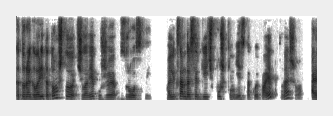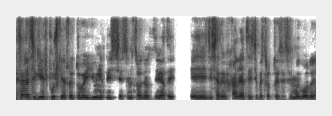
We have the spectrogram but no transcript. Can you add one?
которое говорит о том, что человек уже взрослый. Александр Сергеевич Пушкин есть такой поэт, знаешь его? Александр Сергеевич Пушкин, что это в июне 1799 и 10 февраля 1837 годы.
